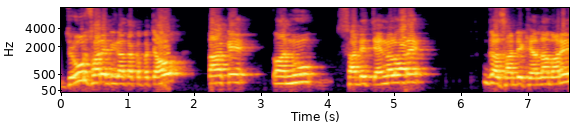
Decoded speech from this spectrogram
ਜਰੂਰ ਸਾਰੇ ਵੀਰਾਂ ਤੱਕ ਪਹੁੰਚਾਓ ਤਾਂ ਕਿ ਤੁਹਾਨੂੰ ਸਾਡੇ ਚੈਨਲ ਬਾਰੇ ਜਾਂ ਸਾਡੇ ਖਿਆਲਾਂ ਬਾਰੇ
